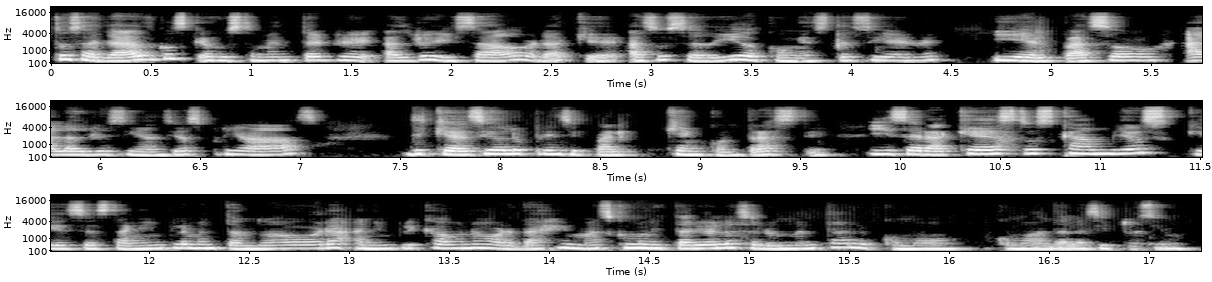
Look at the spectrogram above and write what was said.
tus hallazgos que justamente has revisado, ¿verdad? ¿Qué ha sucedido con este cierre y el paso a las residencias privadas? ¿De qué ha sido lo principal que encontraste? ¿Y será que estos cambios que se están implementando ahora han implicado un abordaje más comunitario de la salud mental o cómo, cómo anda la situación?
